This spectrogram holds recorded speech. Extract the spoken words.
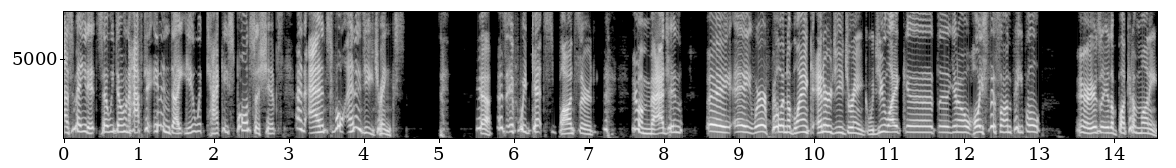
has made it so we don't have to inundate you with tacky sponsorships and ads for energy drinks. Yeah, as if we get sponsored. you imagine? Hey, hey, we're fill in the blank energy drink. Would you like uh, to, you know, hoist this on people? Here, here's, here's a bucket of money.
